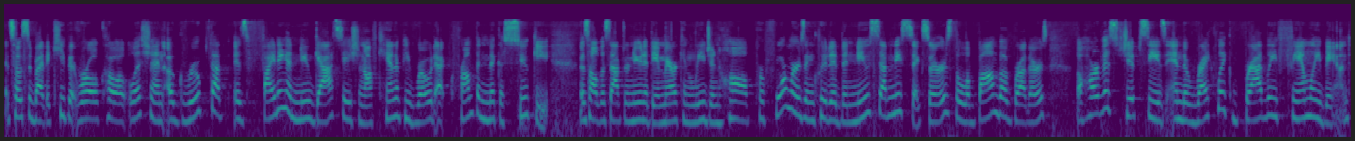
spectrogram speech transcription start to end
It's hosted by the Keep It Rural Coalition, a group that is fighting a new gas station off Canopy Road at Crump and Miccosukee. It was held this afternoon at the American Legion Hall. Performers included the new 76ers, the LaBamba Brothers, the Harvest Gypsies, and the Reichlich Bradley Family Band.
